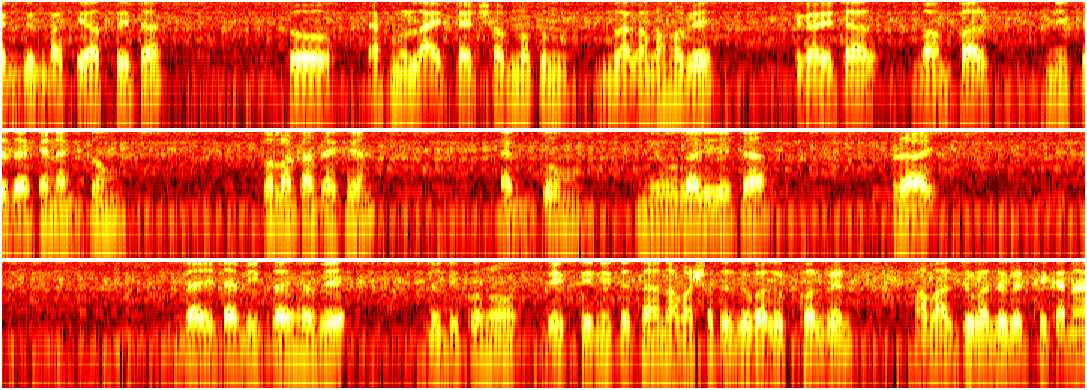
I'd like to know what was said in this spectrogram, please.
একদিন বাকি আছে এটা। তো এখনও লাইট টাইট সব নতুন লাগানো হবে। গাড়িটার বাম্পার নিচে দেখেন একদম, তলাটা দেখেন। একদম নিউ গাড়ি এটা, প্রায়। গাড়িটা বিক্রয় হবে। যদি কোনো ব্যক্তি নিতে চান আমার সাথে যোগাযোগ করবেন। আমার যোগাযোগের ঠিকানা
